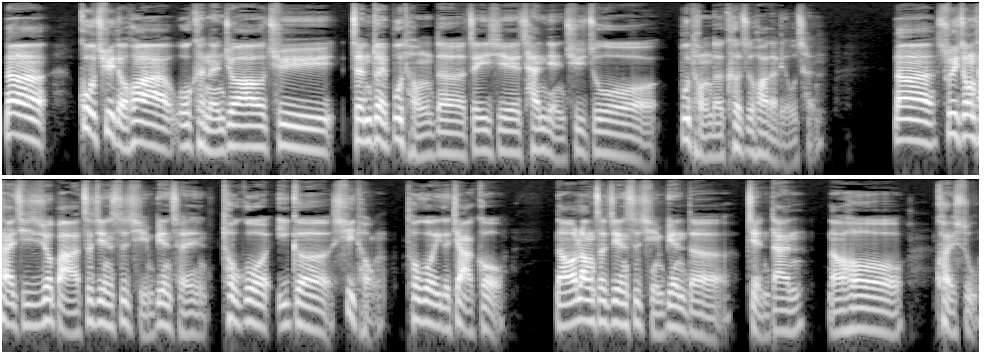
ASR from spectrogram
那过去的话，我可能就要去针对不同的这一些餐点去做不同的客制化的流程。那数据中台其实就把这件事情变成透过一个系统，透过一个架构，然后让这件事情变得简单，然后快速。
